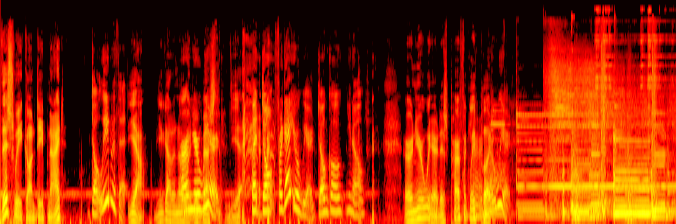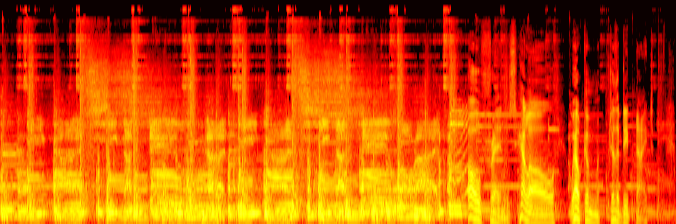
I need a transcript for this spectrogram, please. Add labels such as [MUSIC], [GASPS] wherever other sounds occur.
This week on Deep Night, Don't lead with it. yeah, you got to know Earn what your best. weird. Yeah, [LAUGHS] But don't [LAUGHS] forget you're weird. Don't go, you know, [LAUGHS] earn your weird is perfectly earn put. you're weird. Oh, friends, hello. Welcome to the Deep Night.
